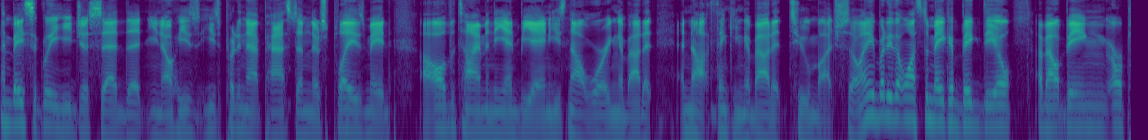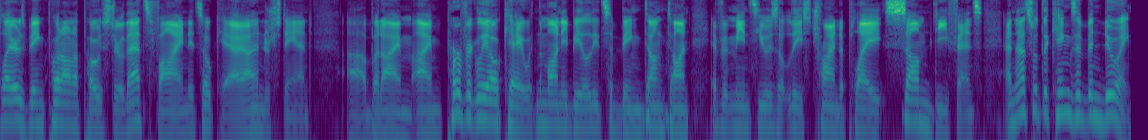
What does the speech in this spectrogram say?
And basically, he just said that you know he's he's putting that past him. There's plays made uh, all the time in the NBA, and he's not worrying about it and not thinking about it too much. So anybody that wants to make a big deal about being or players being put on a poster, that's fine. It's okay. I understand. Uh, but I'm I'm perfectly okay with Nemanja Bjelica being dunked on if it means he was at least trying to play some defense, and that's what the Kings have been doing.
